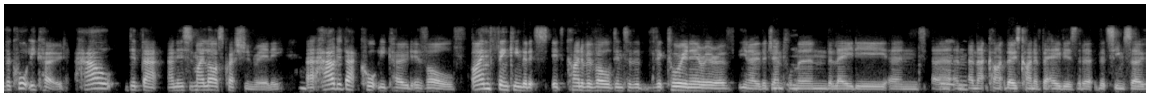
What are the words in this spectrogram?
The courtly code, how did that, and this is my last question really, uh, how did that courtly code evolve? I'm thinking that it's it's kind of evolved into the Victorian era of you know the gentleman, the lady, and uh, mm. and, and that kind those kind of behaviours that are that seem so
